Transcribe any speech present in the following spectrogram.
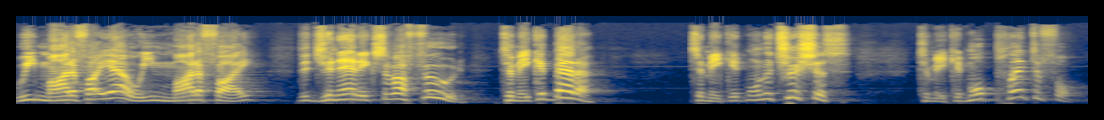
we modify, yeah, we modify the genetics of our food to make it better, to make it more nutritious, to make it more plentiful.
